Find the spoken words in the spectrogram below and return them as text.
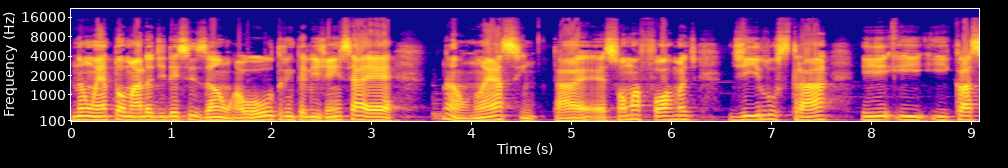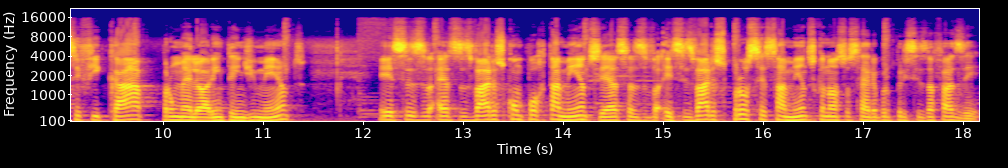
não é tomada de decisão, a outra inteligência é. Não, não é assim, tá? É só uma forma de, de ilustrar e, e, e classificar para um melhor entendimento esses, esses vários comportamentos e essas, esses vários processamentos que o nosso cérebro precisa fazer.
